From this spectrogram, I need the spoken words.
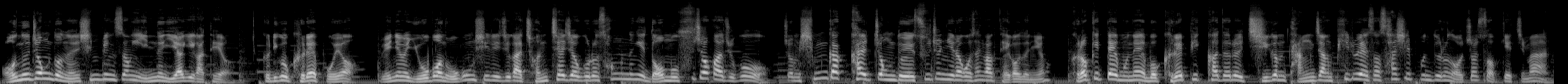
어느 정도는 신빙성이 있는 이야기 같아요. 그리고 그래 보여. 왜냐면 요번 50 시리즈가 전체적으로 성능이 너무 후져가지고 좀 심각할 정도의 수준이라고 생각되거든요. 그렇기 때문에 뭐 그래픽 카드를 지금 당장 필요해서 사실 분들은 어쩔 수 없겠지만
